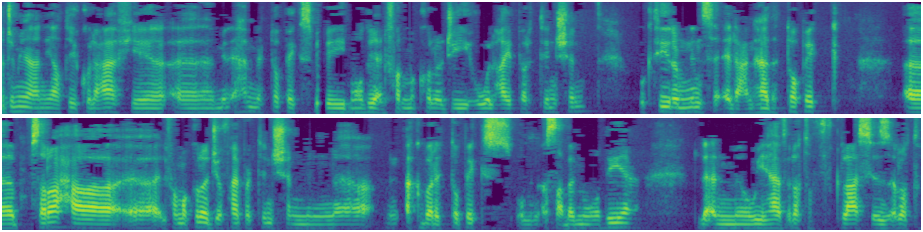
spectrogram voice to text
جميعا يعطيكم العافية. آه، من أهم ال topics بمواضيع ال pharmacology هو ال hypertension وكثير بننسأل عن هذا ال topic آه، بصراحة آه، ال pharmacology of hypertension من من أكبر ال topics ومن أصعب المواضيع لأنه we have a lot of classes, a lot of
